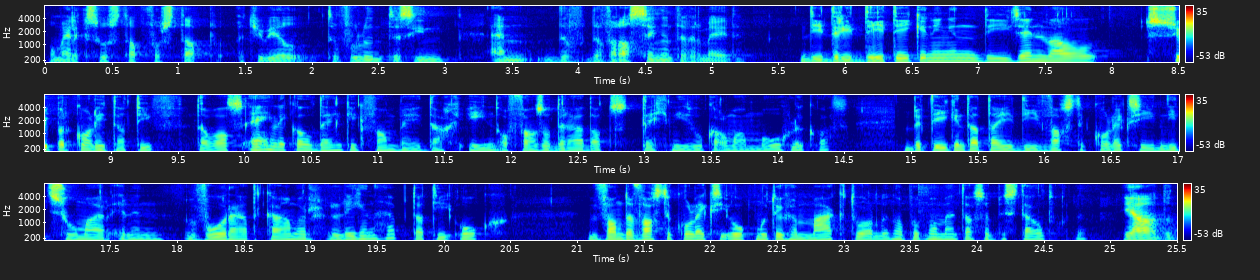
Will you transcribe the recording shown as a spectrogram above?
Om eigenlijk zo stap voor stap het juweel te voelen, te zien en de, de verrassingen te vermijden. Die 3D-tekeningen die zijn wel super kwalitatief. Dat was eigenlijk al, denk ik, van bij dag 1 of van zodra dat technisch ook allemaal mogelijk was. Betekent dat dat je die vaste collectie niet zomaar in een voorraadkamer liggen hebt? Dat die ook van de vaste collectie ook moeten gemaakt worden op het moment dat ze besteld worden? Ja, dat,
